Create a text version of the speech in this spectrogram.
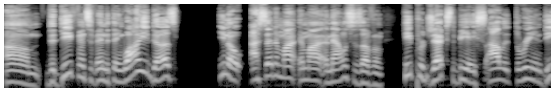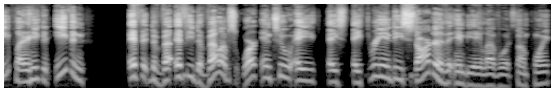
Um, the defensive anything, while he does, you know, I said in my in my analysis of him, he projects to be a solid three and D player. He could even if it de- if he develops work into a a a three and D starter at the NBA level at some point.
